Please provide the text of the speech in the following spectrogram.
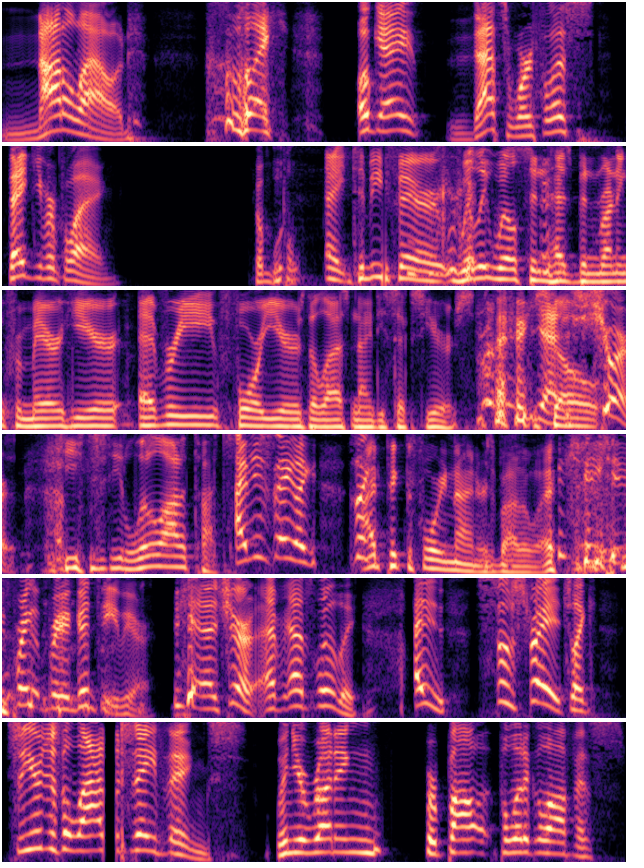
Not allowed. like, okay, that's worthless. Thank you for playing. Hey, to be fair, Willie Wilson has been running for mayor here every four years, the last 96 years. yeah, so sure. He's a little out of touch. I'm just saying, like, it's like I picked the 49ers, by the way. bring, bring a good team here. Yeah, sure. Absolutely. I, so strange. Like, so you're just allowed to say things when you're running for pol- political office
